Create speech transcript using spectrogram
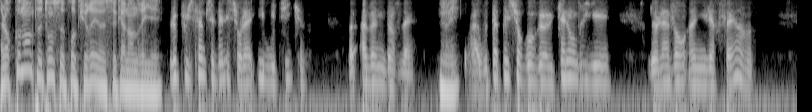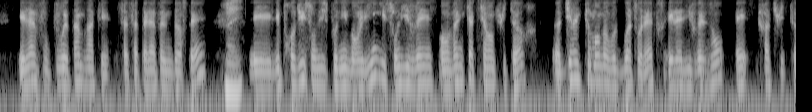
Alors comment peut-on se procurer euh, ce calendrier? Le plus simple, c'est d'aller sur la e-boutique euh, Avant Birthday. Oui. vous tapez sur Google calendrier de l'avant anniversaire. Et là, vous pouvez pas me rater. Ça s'appelle Avant Birthday. Les, les, produits sont disponibles en ligne. Ils sont livrés en 24-48 heures. Euh, directement dans votre boîte aux lettres et la livraison est gratuite.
